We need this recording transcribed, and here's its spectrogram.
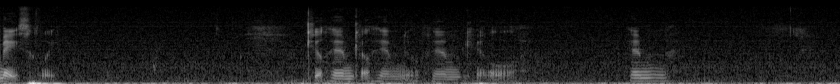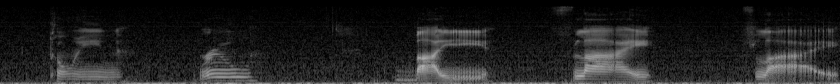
Basically. Kill him, kill him, kill him, kill him. Coin. Room. Body. Fly. Fly.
